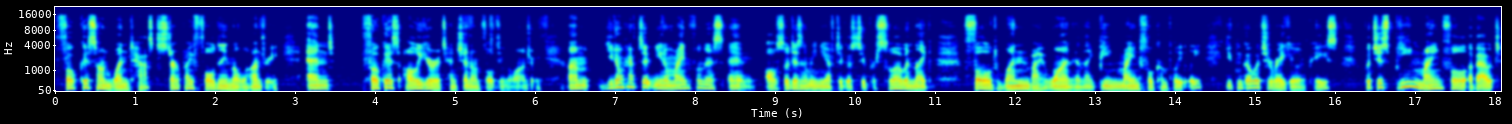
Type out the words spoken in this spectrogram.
focus on one task. Start by folding the laundry and focus all your attention on folding the laundry. Um, you don't have to, you know, mindfulness and also doesn't mean you have to go super slow and like fold one by one and like being mindful completely. You can go at your regular pace, but just being mindful about,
